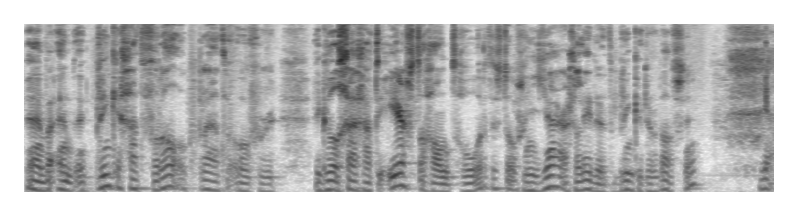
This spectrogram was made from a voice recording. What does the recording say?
Ja, en, en Blinken gaat vooral ook praten over. Ik wil graag uit de eerste hand horen. Het is over een jaar geleden dat Blinken er was. Hè? Ja.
